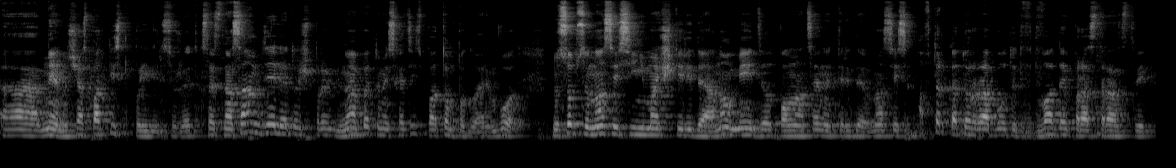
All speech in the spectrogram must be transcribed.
а, не, ну сейчас подписки появились уже. Это, кстати, на самом деле это очень справедливо. Но об этом, если хотите, потом поговорим. Вот. Ну, собственно, у нас есть Cinema 4D, она умеет делать полноценный 3D. У нас есть автор, который работает в 2D пространстве,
